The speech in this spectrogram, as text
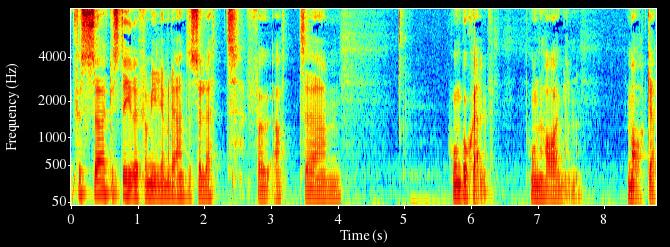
försöker styra i familjen men det är inte så lätt för att eh, hon bor själv. Hon har ingen make.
